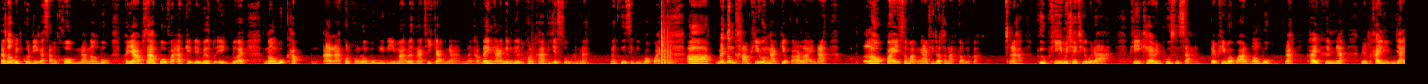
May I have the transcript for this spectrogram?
แล้วต้องเป็นคนดีกับสังคมนะน้องบุ๊กพยายามสร้างโปรไฟล์อัพเกรดเลเวลตัวเองด้วย น้องบุ๊กครับอนาคตของน้องบุ๊กนี่ดีมากเรื่องหน้าที่การงานนะครับได้งานเงินเดือนค่อนข้างที่จะสูงนะนั่นคือสิ่งที่บอกไว้อ่าไม่ต้องถามพี่ว่างานเกี่ยวกับอะไรนะ เราไปสมัครงานที่เราถนัดก่อนเลยก่อนนะครับคือพี่ไม่ใช่เทวดา พี่แค่เป็นผู้สื่อสาร แต่พี่บอกว่าน้องบุ๊กนะไพ่ขึ้นเนี่ยเป็นไพ่เหรียญใหญ่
